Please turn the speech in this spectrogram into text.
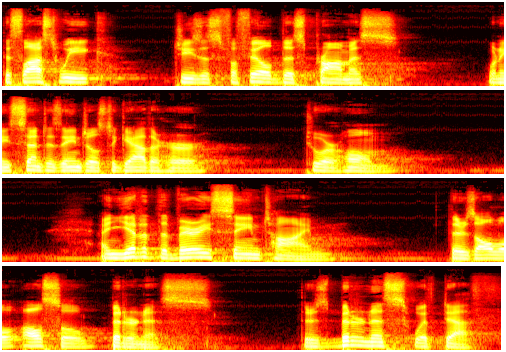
This last week, Jesus fulfilled this promise when he sent his angels to gather her to her home. And yet, at the very same time, there's also bitterness. There's bitterness with death.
